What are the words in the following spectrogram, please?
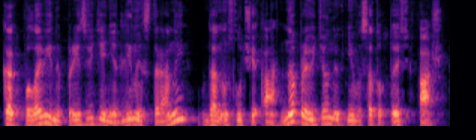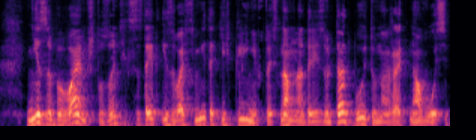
как половина произведения длины стороны, в данном случае А, на проведенную к ней высоту, то есть H. Не забываем, что зонтик состоит из 8 таких клиньев, то есть нам надо результат будет умножать на 8.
